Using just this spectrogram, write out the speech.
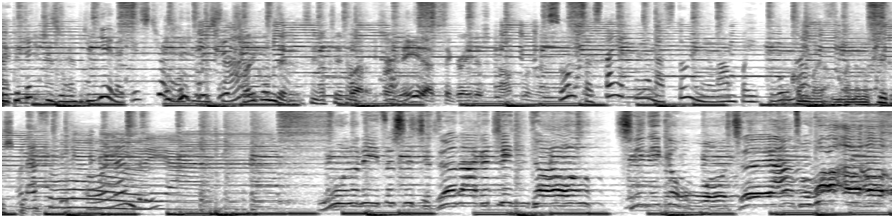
lanjut Bah, lagi. Peut-être qu'ils ont oublié la question en plus. hein. 取り込んでる生活性 Well, for me, that's the greatest compliment. Солнце стоит мне настольной лампой. Луна 今晩はまだ Petersburg. Hola, Sol. Hola, Andrea. 无论你在世界的哪个尽头，请你跟我这样做。哦哦哦 哦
